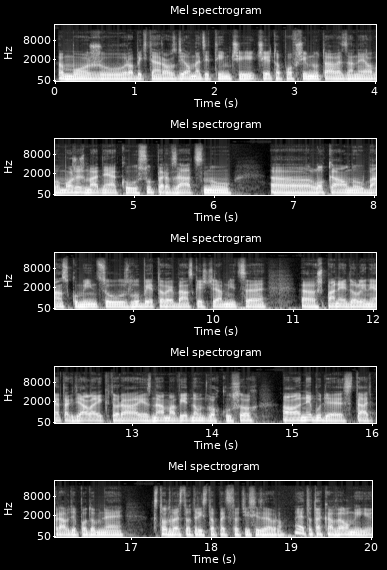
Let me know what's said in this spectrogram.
môžu robiť ten rozdiel medzi tým, či, či je to povšimnutá vec a nie, lebo môžeš mať nejakú super vzácnú e, lokálnu banskú mincu z Lubietovej banskej šťavnice, e, Španej doliny a tak ďalej, ktorá je známa v jednom, dvoch kusoch, ale nebude stať pravdepodobne 100, 200, 300, 500 tisíc eur. Je to taká veľmi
